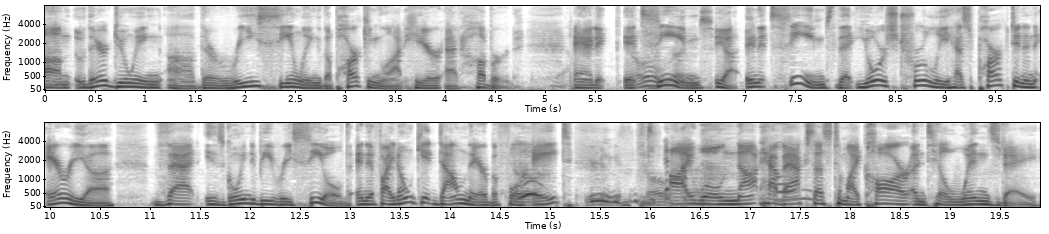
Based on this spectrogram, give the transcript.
Um, they're doing. Uh, they're resealing the parking lot here at Hubbard, and it it Oh, seems yeah, and it seems that yours truly has parked in an area that is going to be resealed. And if I don't get down there before eight, I will not have access to my car until Wednesday.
